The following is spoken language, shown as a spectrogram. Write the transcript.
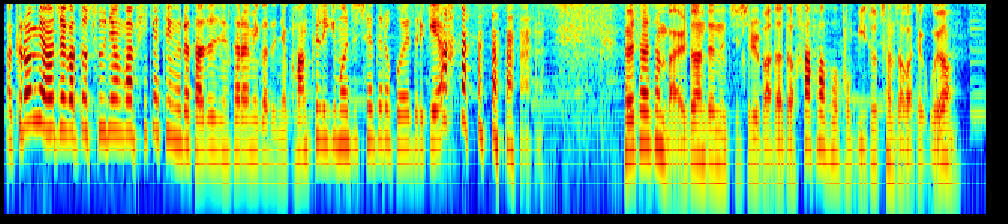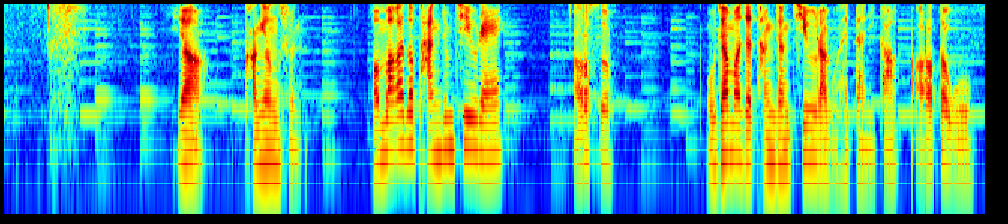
아, 그럼요. 제가 또 수년간 피켓팅으로 다져진 사람이거든요. 광클릭이 뭔지 제대로 보여드릴게요. 회사에선 말도 안 되는 지시를 받아도 하하호호 미소 천사가 되고요. 야, 강영순. 엄마가 너 방 좀 치우래. 알았어. 오자마자 당장 치우라고 했다니까. 알았다고.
